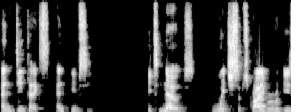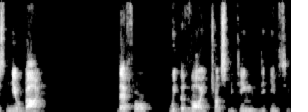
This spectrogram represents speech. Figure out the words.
and detects an IMSI, it knows which subscriber is nearby. Therefore, we avoid transmitting the IMSI.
